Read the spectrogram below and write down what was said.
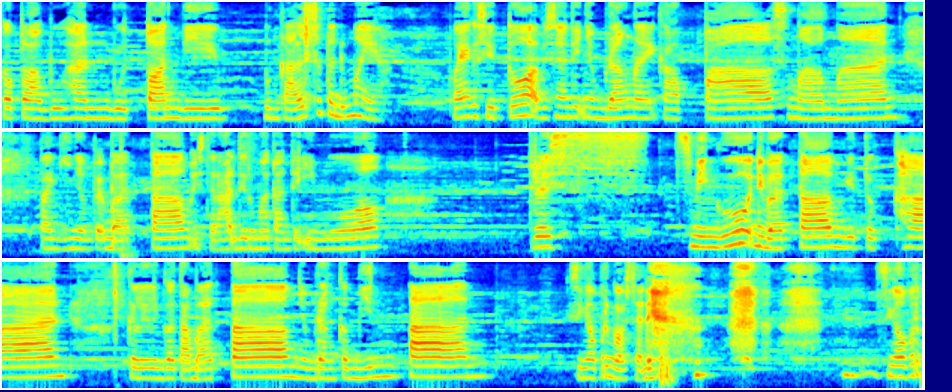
ke pelabuhan Buton di Bengkalis atau Duma ya pokoknya ke situ abis nanti nyebrang naik kapal semalaman pagi nyampe Batam istirahat di rumah tante Imul terus seminggu di Batam gitu kan keliling kota Batam, nyebrang ke Bintan. Singapura nggak usah deh. Singapura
